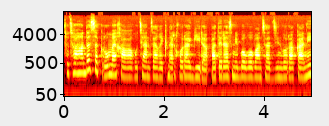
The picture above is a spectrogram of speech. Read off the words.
Ցուցահանդեսը կրում է խաղաղության ցաղիկներ խորագիրը։ Պատերազմի բովով անցած զինվորականի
